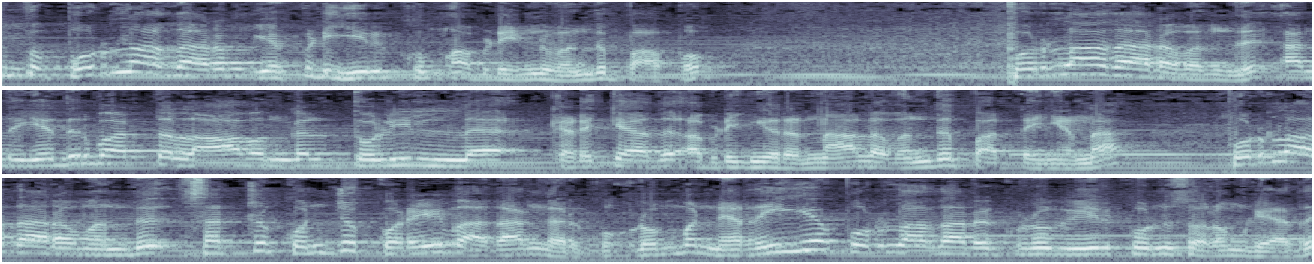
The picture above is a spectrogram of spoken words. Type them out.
இப்போ பொருளாதாரம் எப்படி இருக்கும் அப்படின்னு வந்து பார்ப்போம். பொருளாதாரம் வந்து அந்த எதிர்பார்த்த லாபங்கள் தொழிலில் கிடைக்காது அப்படிங்கிறனால வந்து பார்த்தீங்கன்னா பொருளாதாரம் வந்து சற்று கொஞ்சம் குறைவாக தாங்க இருக்கும். ரொம்ப நிறைய பொருளாதார இருக்கும்னு சொல்ல முடியாது.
